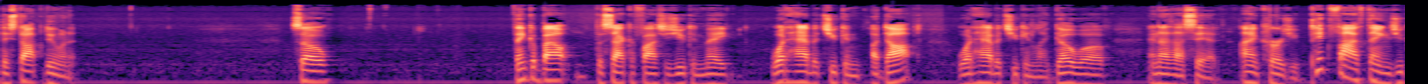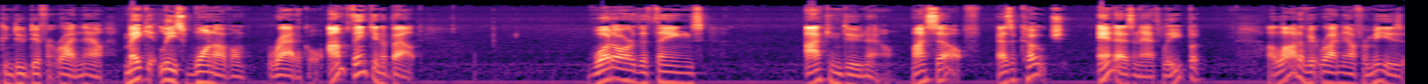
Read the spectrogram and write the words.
They stopped doing it. So, think about the sacrifices you can make, what habits you can adopt, what habits you can let go of. And as I said, I encourage you pick five things you can do different right now. Make at least one of them radical. I'm thinking about what are the things I can do now myself as a coach and as an athlete, but a lot of it right now for me is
